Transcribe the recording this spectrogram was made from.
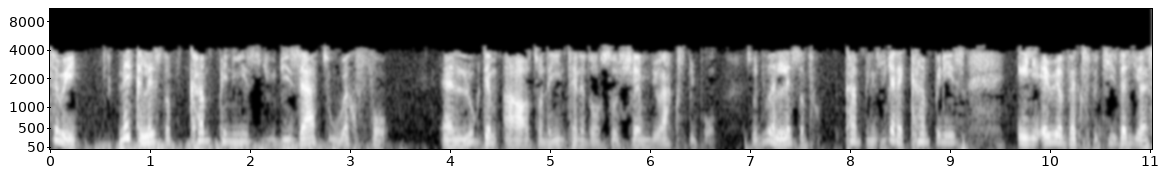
Three, make a list of companies you desire to work for and look them out on the internet or social media. Ask people. So do a list of companies. Which are the companies in the area of expertise that you are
